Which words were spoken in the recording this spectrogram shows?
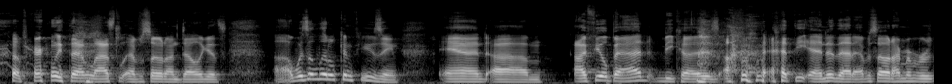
apparently that last episode on delegates uh, was a little confusing, and. Um, I feel bad because at the end of that episode, I remember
